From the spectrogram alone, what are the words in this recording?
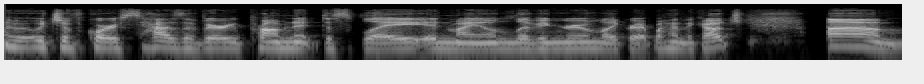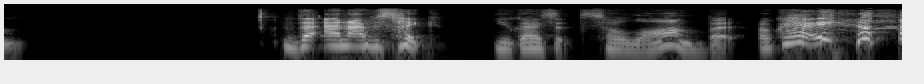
which of course has a very prominent display in my own living room, like right behind the couch. Um, the, and I was like, you guys, it's so long, but okay.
